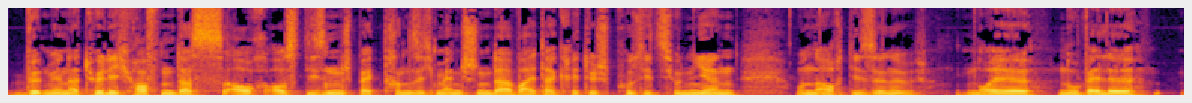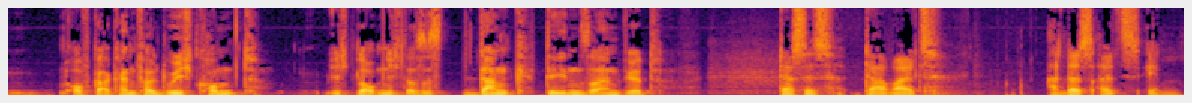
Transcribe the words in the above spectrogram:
würden wir natürlich hoffen, dass auch aus diesen Spektren sich Menschen da weiter kritisch positionieren und auch diese neue Novelle auf gar keinen Fall durchkommt, ich glaube nicht, dass es dank denen sein wird. Dass es damals anders als in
